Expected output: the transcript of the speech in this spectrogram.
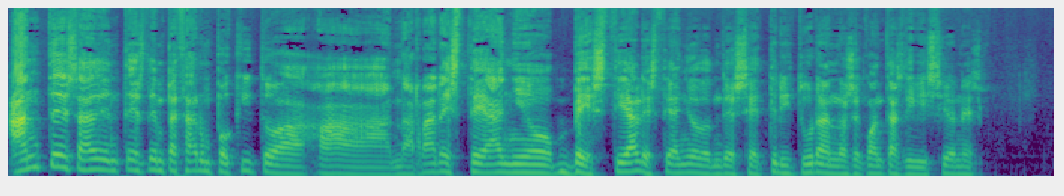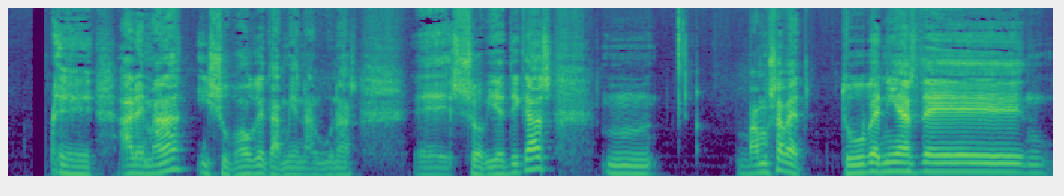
Antes, antes de empezar un poquito a, a, narrar este año bestial, este año donde se trituran no sé cuántas divisiones eh, alemanas y supongo que también algunas eh, soviéticas. Mm, vamos a ver, tú venías de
